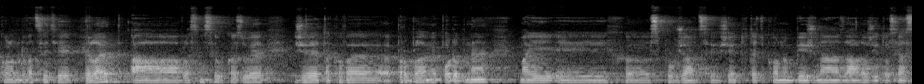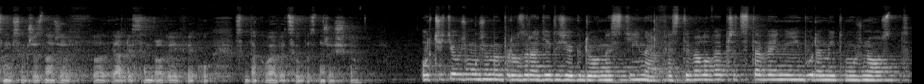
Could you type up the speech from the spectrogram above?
kolem 20 let a vlastně se ukazuje, že takové problémy podobné mají i jejich eh, spolužáci, že je to teď běžná záležitost. Já si musím přiznat, že já když jsem byl v jejich věku, jsem takové věci vůbec neřešil. Určitě už můžeme prozradit, že kdo nestihne festivalové představení, bude mít možnost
